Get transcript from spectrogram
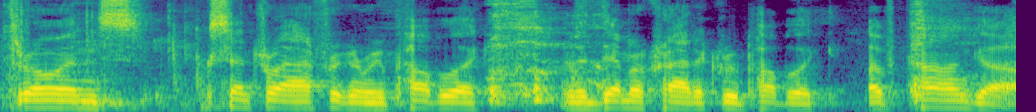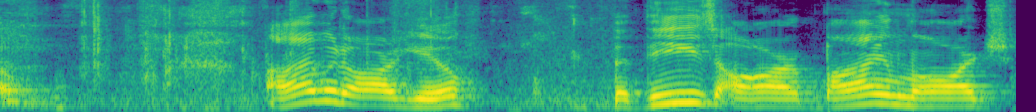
throw in Central African Republic, and the Democratic Republic of Congo. I would argue that these are, by and large,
